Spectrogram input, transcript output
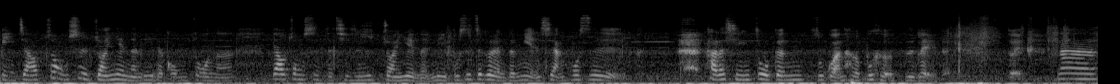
比较重视专业能力的工作呢，要重视的其实是专业能力，不是这个人的面相或是他的星座跟主管合不合之类的。对，那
